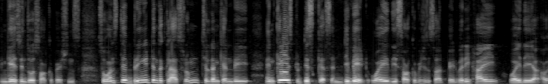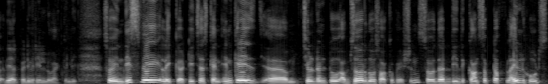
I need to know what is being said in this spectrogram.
engaged in those occupations. So, once they bring it in the classroom, children can be encouraged to discuss and debate why these occupations are paid very high, why they are, they are paid very low actually. So, in this way like uh, teachers can encourage um, children to observe those occupations, so that the, the concept of livelihoods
